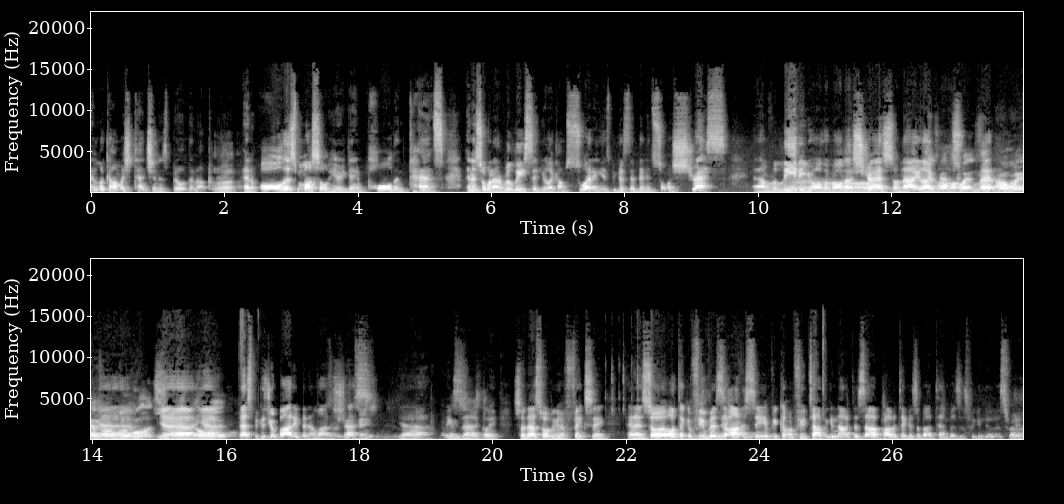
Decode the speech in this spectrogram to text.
And look how much tension is building up. Right. And all this muscle here, you're getting pulled and tense. And then so when I release it, you're like, I'm sweating. It's because they've been in so much stress. And I'm relieving you all of all that stress. So now you're like, I got the oh, sweating man. of nowhere. That's Yeah. Yeah, of yeah. That's because your body been in a lot of stress. Yeah, exactly. So that's what we're fixing. And then so it'll take a few visits. Honestly, if you come a few times, we can knock this out. Probably take us about ten visits. We can do this, right?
